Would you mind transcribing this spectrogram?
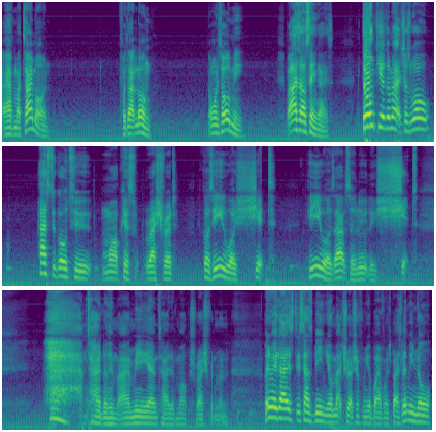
I have my timer on for that long. No one told me. But as I was saying, guys, donkey of the match as well has to go to Marcus Rashford because he was shit. He was absolutely shit. I'm tired of him. I really am tired of Marcus Rashford, man. But anyway, guys, this has been your match reaction from your boy Ivorian Spice. Let me know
